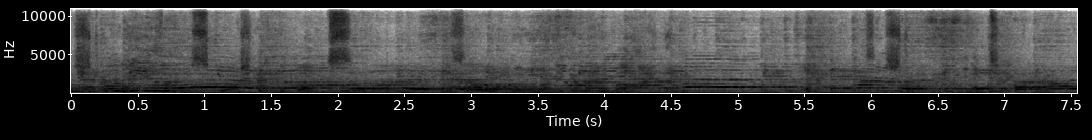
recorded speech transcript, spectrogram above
Australia squash at the box. So running around behind them. It's Australia take ball.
